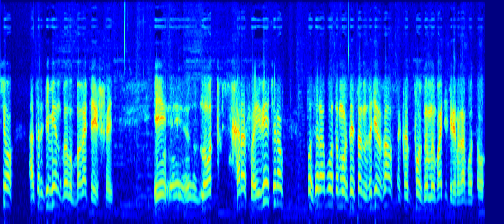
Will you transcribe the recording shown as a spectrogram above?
Все. Ассортимент был богатейший. И, э, ну вот, хорошо. И вечером после работы, может, если он задержался, как поздно мы водителем работал,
